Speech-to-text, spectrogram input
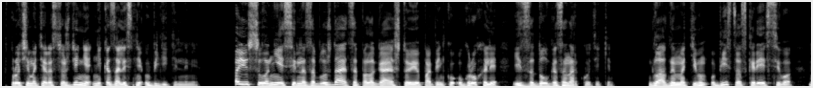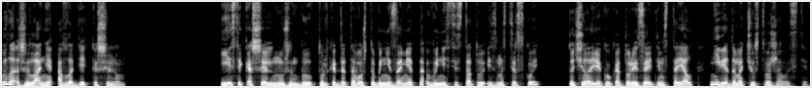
Впрочем, эти рассуждения не казались мне убедительными. Боюсь, Сулания сильно заблуждается, полагая, что ее папеньку угрохали из-за долга за наркотики. Главным мотивом убийства, скорее всего, было желание овладеть кошелем. И если кошель нужен был только для того, чтобы незаметно вынести статую из мастерской, то человеку, который за этим стоял, неведомо чувство жалости.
